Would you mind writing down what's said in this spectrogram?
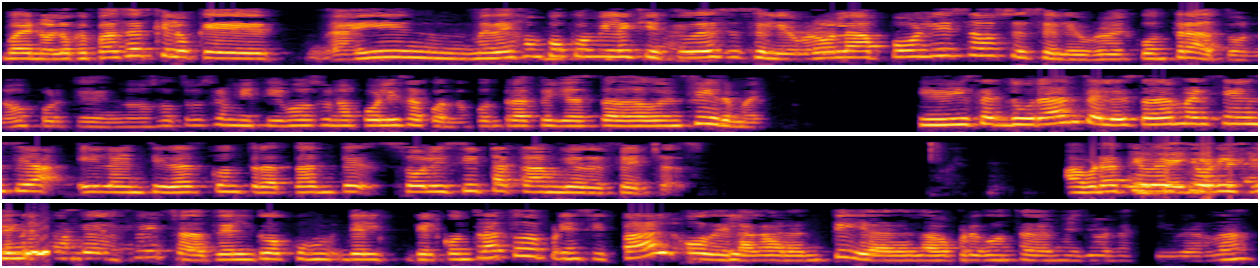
Bueno, lo que pasa es que lo que ahí me deja un poco mi inquietud es, ¿se celebró la póliza o se celebró el contrato, no? Porque nosotros emitimos una póliza cuando un contrato ya está dado en firme. Y dice, durante el estado de emergencia y la entidad contratante solicita cambio de fechas. Habrá que ver qué origina el cambio de fechas, del, del, del, contrato principal o de la garantía, la pregunta de Millón aquí, ¿verdad?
